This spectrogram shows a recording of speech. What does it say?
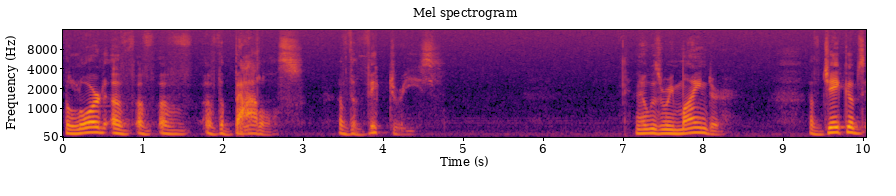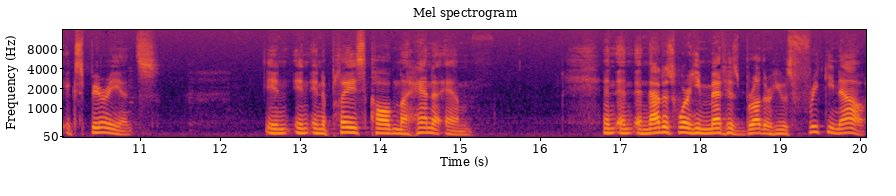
the Lord of, of, of, of the battles, of the victories. And it was a reminder of Jacob's experience in, in, in a place called Mahanaim. And, and, and that is where he met his brother. He was freaking out.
